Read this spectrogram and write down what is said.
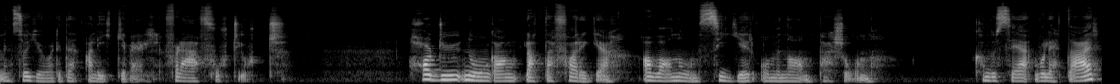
men så gjør de det allikevel, for det er fort gjort. Har du noen gang latt deg farge av hva noen sier om en annen person? Kan du se hvor lett det er?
